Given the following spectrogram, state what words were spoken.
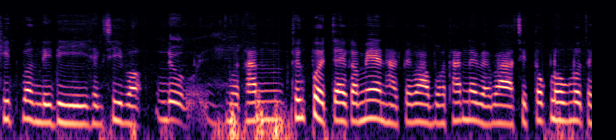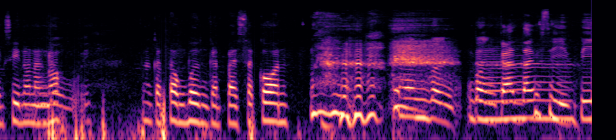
คิดเบิ่งดีๆจังซี่บ่โดยบ่ทันถึงเปิดใจกับแม่นหากแต่ว่าบ่ทันได้แบบว่าสิตกลงโลดจังซี่เนาะนางเนาะโดย มันก็ต้องเบิ่งกันไปซะก่อนมันเบิ่งเบิ่งกันตั้งสี่ปี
